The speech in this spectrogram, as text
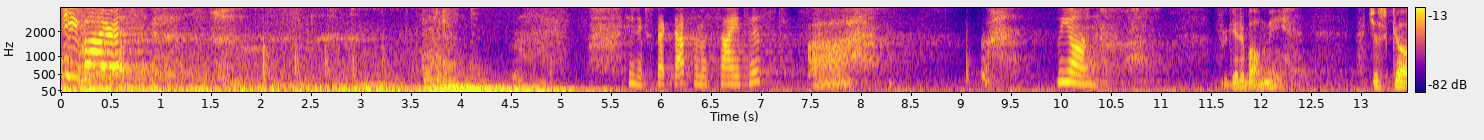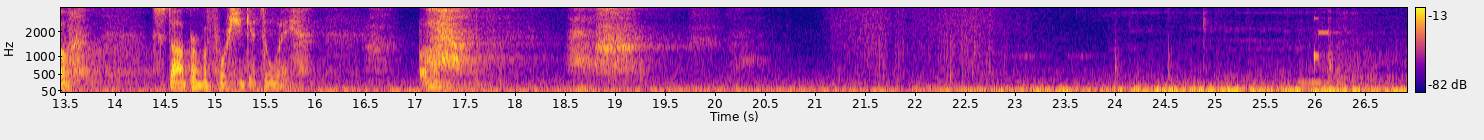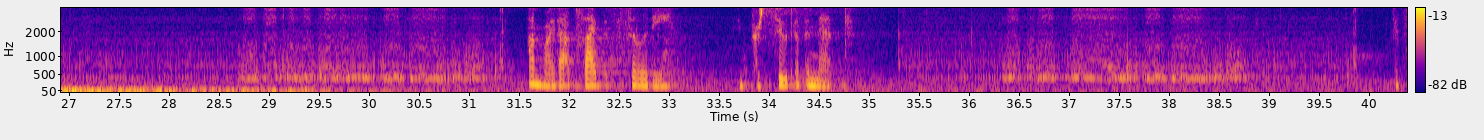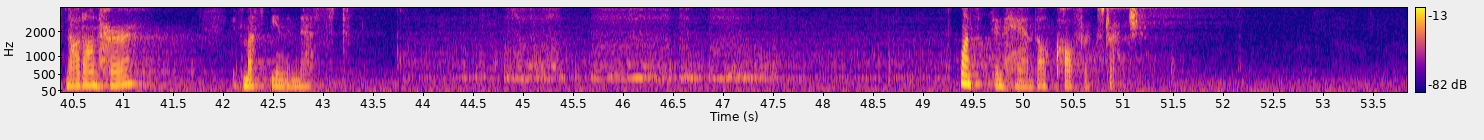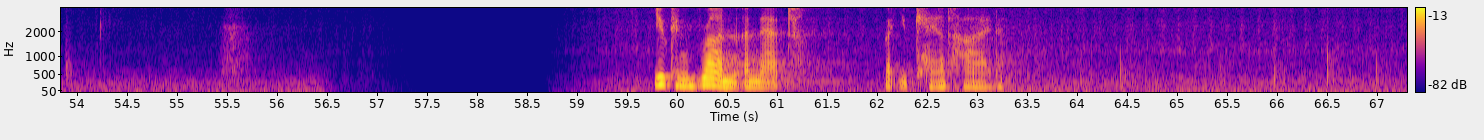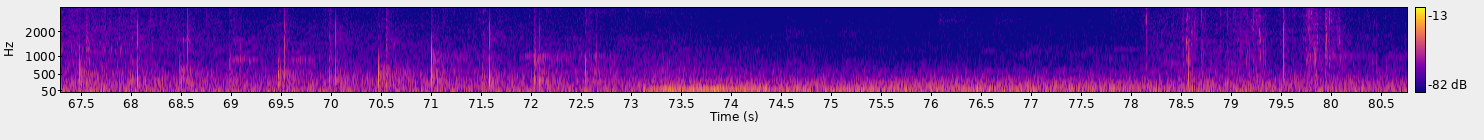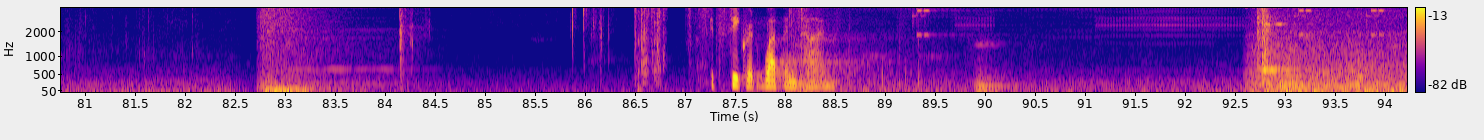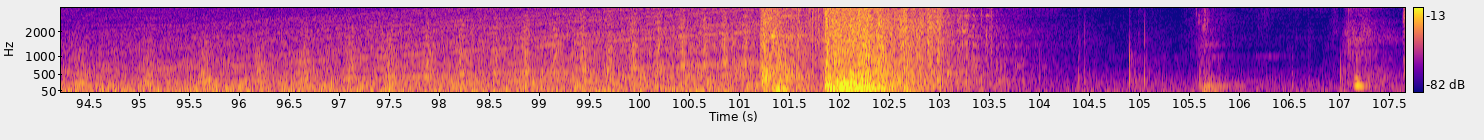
G-Virus! Didn't expect that from a scientist. Leon, Forget about me. Just go. Stop her before she gets away. I'm right outside the facility, in pursuit of Annette. If it's not on her, it must be in the nest. Once it's in hand, I'll call for extraction. You can run, Annette, but you can't hide. It's secret weapon time.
